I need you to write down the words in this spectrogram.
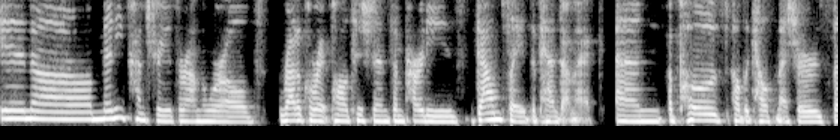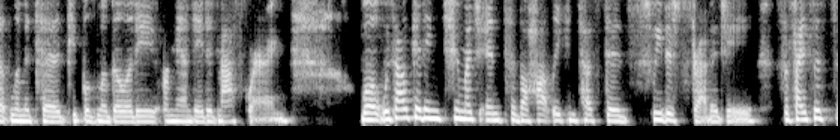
in uh, many countries around the world, radical right politicians and parties downplayed the pandemic and opposed public health measures that limited people's mobility or mandated mask wearing. Well, without getting too much into the hotly contested Swedish strategy, suffice it,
